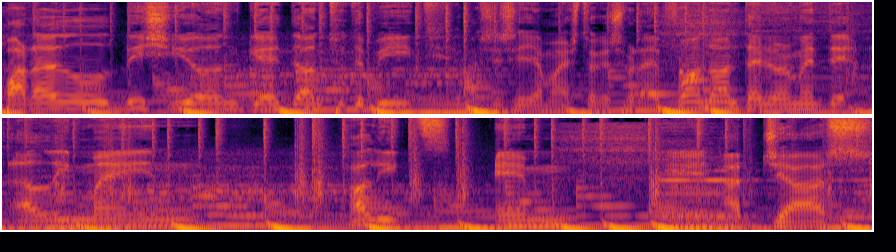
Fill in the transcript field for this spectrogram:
Para el Vision Get Down to the Beat, así se llama esto que suena de fondo. Anteriormente, Ali Main, Khalid M, eh, Jazz,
